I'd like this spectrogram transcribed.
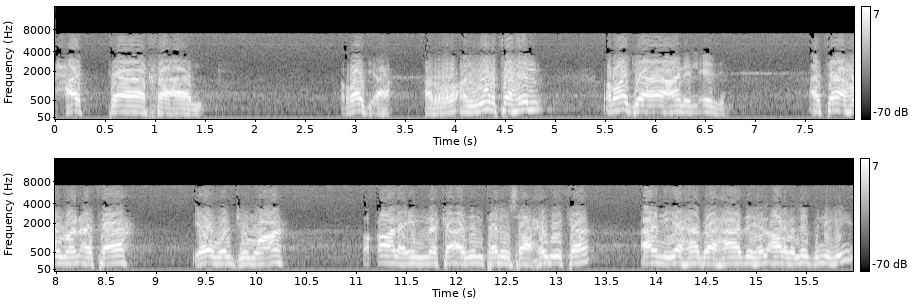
حتى فعل. رجع المرتهن رجع عن الإذن. أتاه من أتاه يوم الجمعة فقال إنك أذنت لصاحبك أن يهب هذه الأرض لابنه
